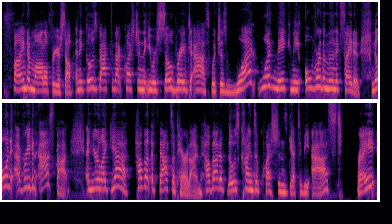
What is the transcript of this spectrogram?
find a model for yourself. And it goes back to that question that you were so brave to ask, which is what would make me over the moon excited? No one ever even asked that. And you're like, yeah, how about if that's a paradigm? How about if those kinds of questions get to be asked? Right.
